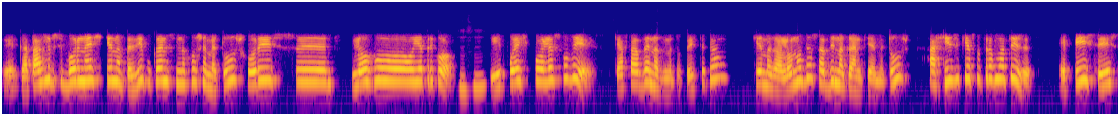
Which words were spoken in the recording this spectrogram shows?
Ε, κατάθλιψη μπορεί να έχει και ένα παιδί που κάνει συνεχώς εμετούς χωρίς ε, λόγο ιατρικό ή που έχει πολλές φοβίες. Και αυτά δεν αντιμετωπίστηκαν και μεγαλώνοντας, αντί να κάνει και εμετούς, αρχίζει και αυτοτραυματίζεται. Επίσης,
